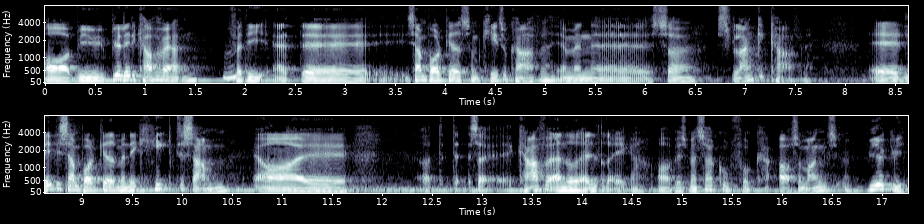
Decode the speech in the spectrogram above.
Og vi bliver lidt i kaffeverden, mm. fordi at øh, i samme boldgade som keto-kaffe, jamen øh, så slanke-kaffe. Øh, lidt i samme boldgade, men ikke helt det samme. Og, øh, og altså, kaffe er noget, alle drikker. Og hvis man så kunne få, og så mange virkelig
